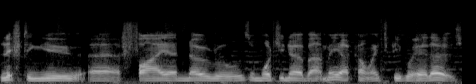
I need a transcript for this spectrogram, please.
Lifting You, uh, Fire, No Rules, and What Do You Know About Me. I can't wait till people hear those.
